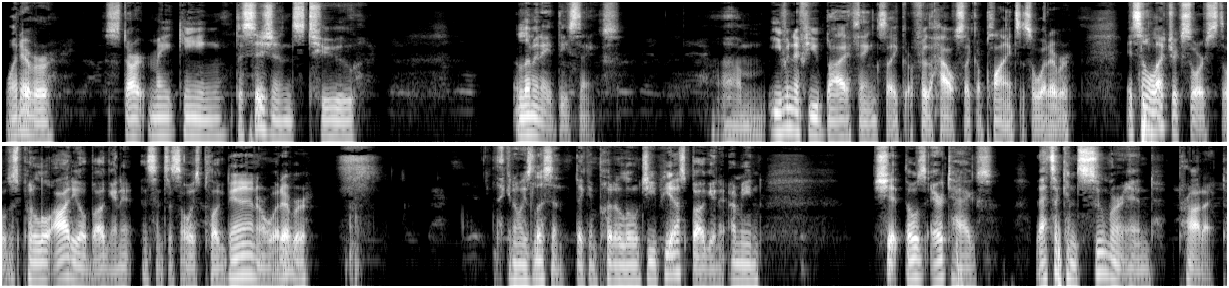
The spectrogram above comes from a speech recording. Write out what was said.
whatever, start making decisions to eliminate these things. Um, even if you buy things like for the house, like appliances or whatever, it's an electric source. They'll just put a little audio bug in it, and since it's always plugged in or whatever, they can always listen. They can put a little GPS bug in it. I mean, shit, those AirTags, that's a consumer end product.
